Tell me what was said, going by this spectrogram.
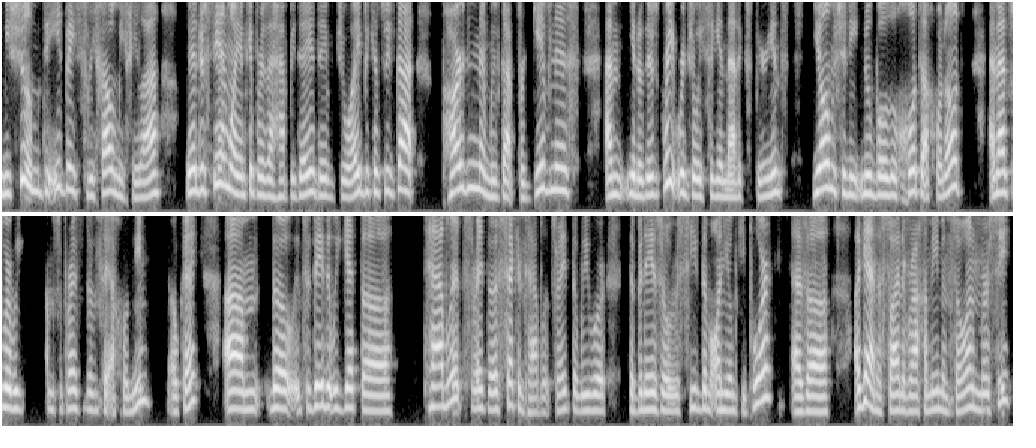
Mishum de'id be slicha. We understand why Yom Kippur is a happy day, a day of joy, because we've got pardon and we've got forgiveness, and you know there's great rejoicing in that experience. Yom shenit nubo luchot achronot, and that's where we. I'm surprised it doesn't say achonim. Okay, um, though it's a day that we get the tablets, right? The second tablets, right? That we were the Bnei Israel received them on Yom Kippur as a again a sign of rachamim and so on, mercy.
